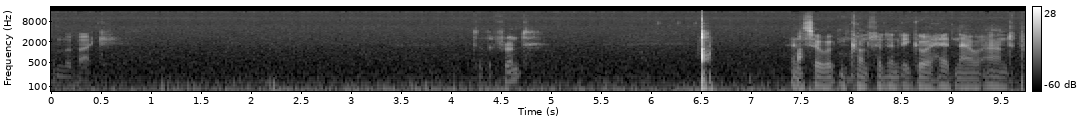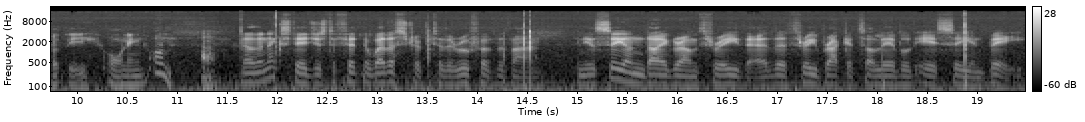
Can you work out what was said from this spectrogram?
from the back to the front. And so we can confidently go ahead now and put the awning on. Now the next stage is to fit the weather strip to the roof of the van. And you'll see on diagram 3 there the three brackets are labelled A, C and B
